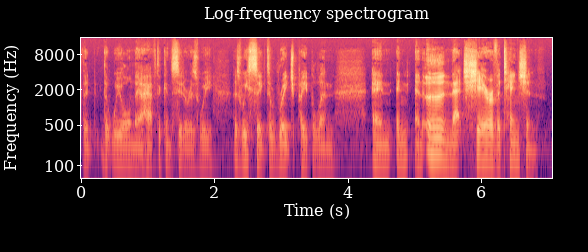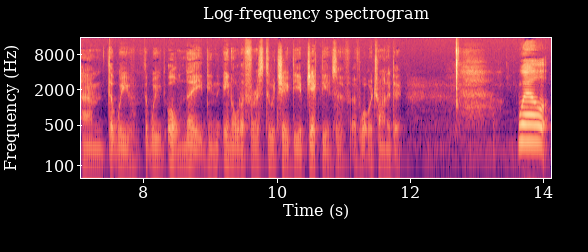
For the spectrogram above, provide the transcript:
that, that we all now have to consider as we as we seek to reach people and and, and, and earn that share of attention um, that we that we all need in, in order for us to achieve the objectives of, of what we're trying to do? Well,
